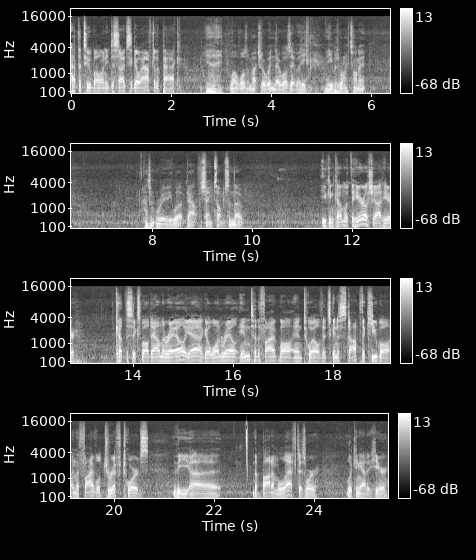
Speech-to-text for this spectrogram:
At the two ball, and he decides to go after the pack. Yeah, well, it wasn't much of a window, was it? But he, he was right on it. Hasn't really worked out for Shane Thompson, though. You can come with the hero shot here. Cut the six ball down the rail. Yeah, go one rail into the five ball and 12. It's going to stop the cue ball, and the five will drift towards the uh, the bottom left as we're looking at it here.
